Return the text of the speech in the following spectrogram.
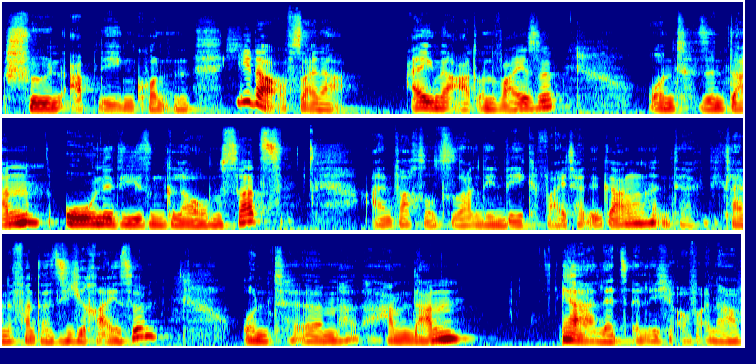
schön ablegen konnten. Jeder auf seine eigene Art und Weise und sind dann ohne diesen Glaubenssatz einfach sozusagen den Weg weitergegangen, die kleine Fantasiereise und ähm, haben dann ja, letztendlich auf einer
